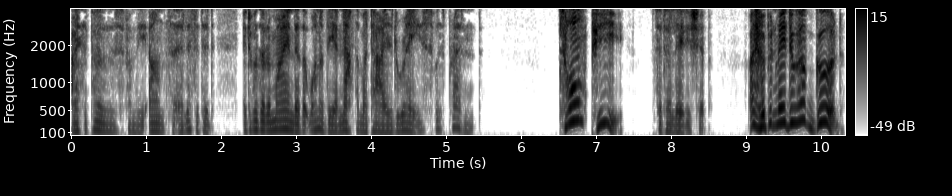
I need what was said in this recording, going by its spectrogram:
I suppose, from the answer elicited, it was a reminder that one of the anathematized race was present. Tant pis, said her ladyship. I hope it may do her good.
